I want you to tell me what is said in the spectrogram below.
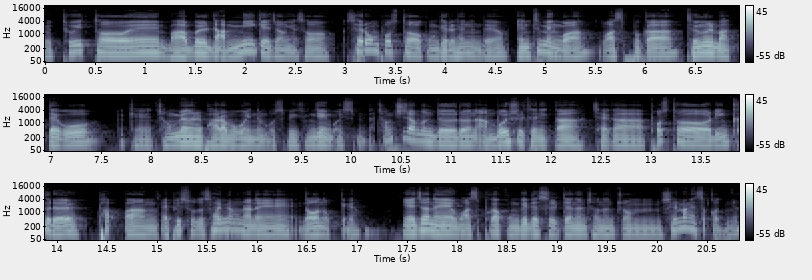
요 트위터의 마블 남미 계정에서 새로운 포스터 공개를 했는데요. 앤트맨과 와스프가 등을 맞대고 이렇게 정면을 바라보고 있는 모습이 굉장히 멋있습니다. 청취자분들은 안 보이실 테니까 제가 포스터 링크를 팟빵 에피소드 설명란에 넣어 놓을게요. 예전에 와스프가 공개됐을 때는 저는 좀 실망했었거든요.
